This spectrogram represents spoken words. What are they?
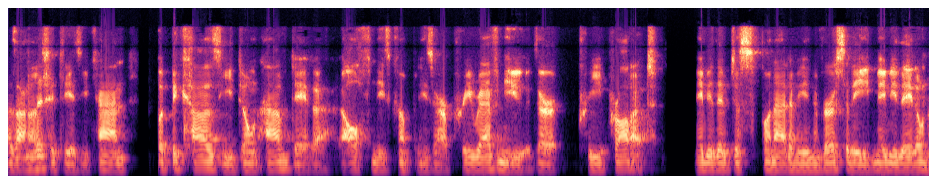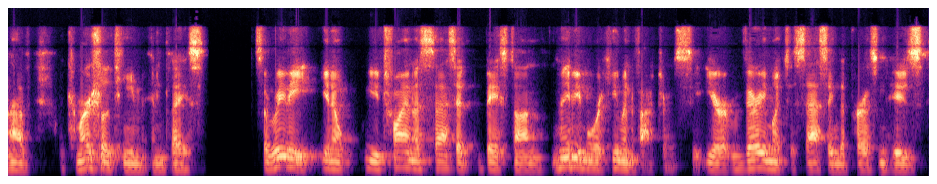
as analytically as you can. But because you don't have data, often these companies are pre-revenue, they're pre-product. Maybe they've just spun out of a university. Maybe they don't have a commercial team in place. So really, you know, you try and assess it based on maybe more human factors. You're very much assessing the person who's,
